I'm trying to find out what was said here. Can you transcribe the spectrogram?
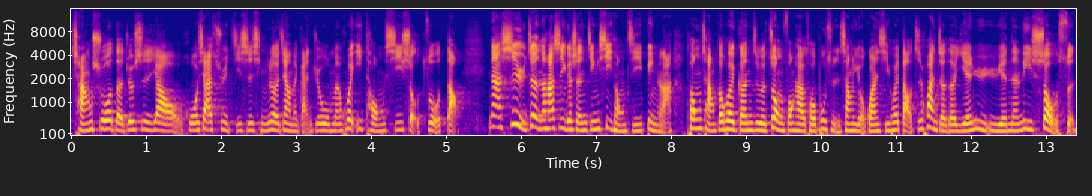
常说的，就是要活下去，及时行乐这样的感觉，我们会一同携手做到。那失语症呢？它是一个神经系统疾病啦，通常都会跟这个中风还有头部损伤有关系，会导致患者的言语语言能力受损，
